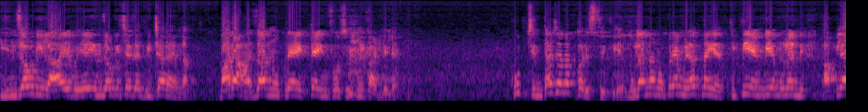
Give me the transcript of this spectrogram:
हिंजवडीला हे हे हिंजवडीचे त्यात विचार आहे ना बारा हजार नोकऱ्या एकट्या इन्फोसिसने काढलेल्या आहेत. खूप चिंताजनक परिस्थिती आहे. मुलांना नोकऱ्या मिळत नाहीयेत. किती एमबीए मुलं आपल्या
